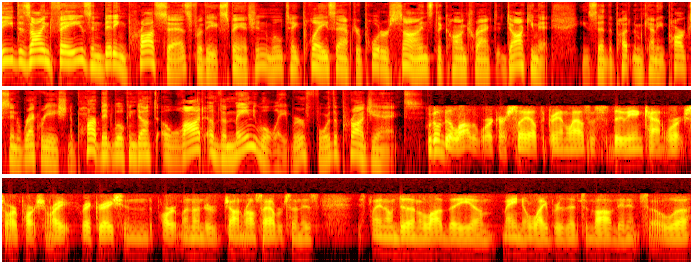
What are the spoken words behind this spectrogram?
the design phase and bidding process for the expansion will take place after Porter signs the contract document. He said the Putnam County Parks and Recreation Department will conduct a lot of the manual labor for the project. We're going to do a lot of the work ourselves. The grant allows us to do in-kind work, so our Parks and Re- Recreation Department under John Ross Albertson is is planning on doing a lot of the um, manual labor that's involved in it. So uh,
